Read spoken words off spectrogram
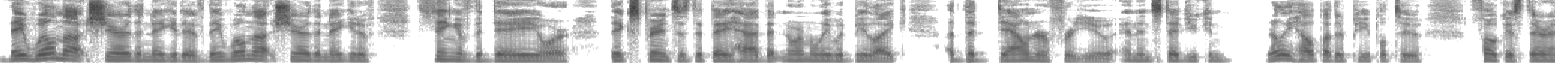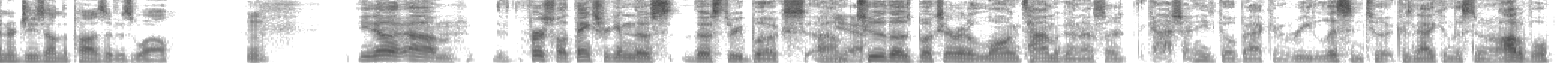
They will not share the negative. They will not share the negative thing of the day or the experiences that they had that normally would be like a, the downer for you. And instead, you can really help other people to focus their energies on the positive as well. Mm. You know, um, first of all, thanks for giving those those three books. Um, yeah. Two of those books I read a long time ago, and I started, gosh, I need to go back and re-listen to it because now you can listen to it on Audible.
